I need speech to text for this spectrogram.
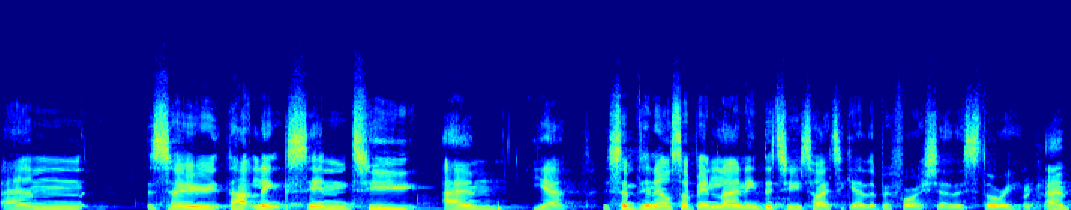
Um, so that links into um, yeah something else I've been learning. The two tie together before I share this story. Okay. Um,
